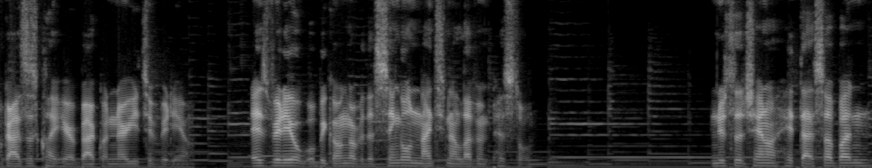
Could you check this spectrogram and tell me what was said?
guys, it's Klay here, back with another YouTube video. Today's video, we'll be going over the single 1911 pistol. New to the channel, hit that sub button,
